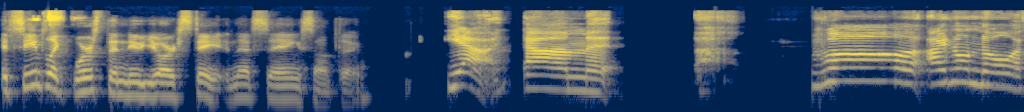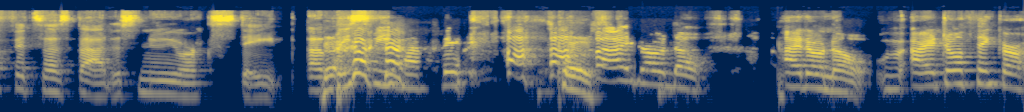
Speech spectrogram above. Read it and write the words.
it seems like worse than New York State, and that's saying something. yeah. Um well, I don't know if it's as bad as New York State. At least we have big. I don't know. I don't know. I don't think our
